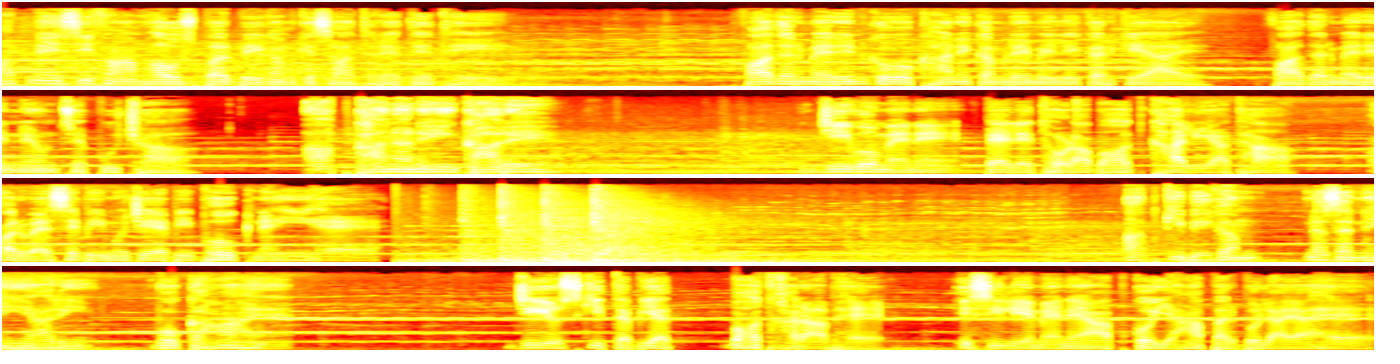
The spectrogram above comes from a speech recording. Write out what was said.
अपने इसी फार्म हाउस पर बेगम के साथ रहते थे। फादर मैरिन को वो खाने कमरे में लेकर के आए। फादर मैरिन ने उनसे पूछा, आप खाना नहीं खा रहे? जी, वो मैंने पहले थोड़ा बहुत खा लिया था, और वैसे भी मुझे अभी भूख नहीं है। आपकी बेगम नज़र नहीं आ रही, वो कहाँ हैं? जी, उसकी तबीयत बहुत ख़राब है, इसीलिए मैंने आपको यहाँ पर बुलाया है।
